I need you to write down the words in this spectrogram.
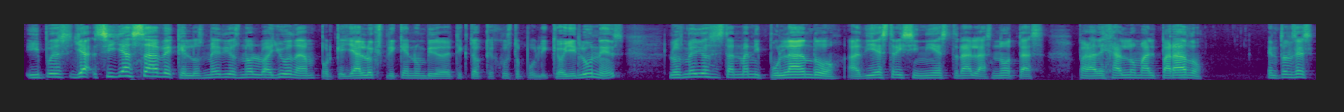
Y pues ya, si ya sabe que los medios no lo ayudan, porque ya lo expliqué en un video de TikTok que justo publiqué hoy lunes, los medios están manipulando a diestra y siniestra las notas para dejarlo mal parado. Entonces,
